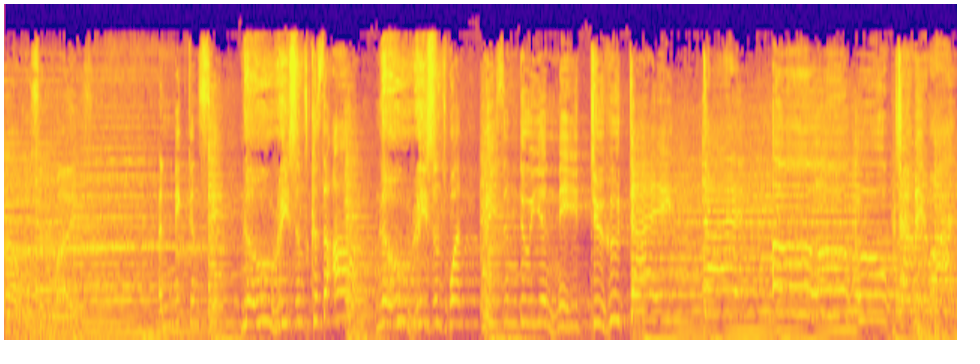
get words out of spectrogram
house and wife. And he can see no reasons, cause there are no reasons. What reason do you need to die? Die, oh, oh, oh. tell me why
